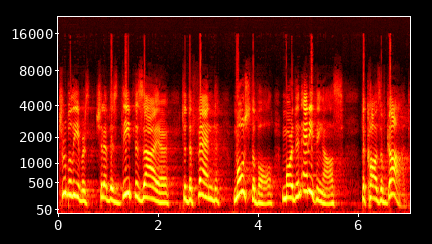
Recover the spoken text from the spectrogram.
True believers should have this deep desire to defend, most of all, more than anything else, the cause of God.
